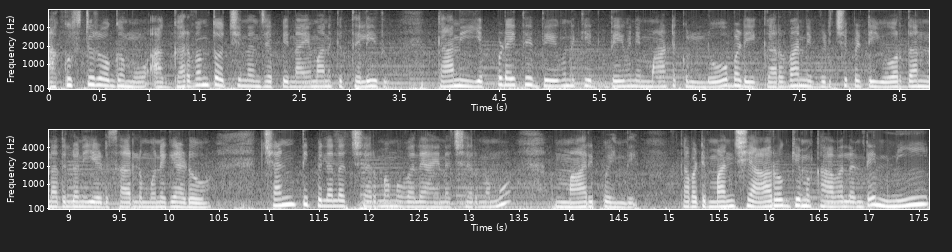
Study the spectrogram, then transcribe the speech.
ఆ కుష్ఠరోగము ఆ గర్వంతో వచ్చిందని చెప్పి నయమానికి తెలియదు కానీ ఎప్పుడైతే దేవునికి దేవుని మాటకు లోబడి గర్వాన్ని విడిచిపెట్టి యోర్దాన్ నదిలోని ఏడుసార్లు మునిగాడో చంటి పిల్లల చర్మము వలె ఆయన చర్మము మారిపోయింది. కాబట్టి మంచి ఆరోగ్యము కావాలంటే నీ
